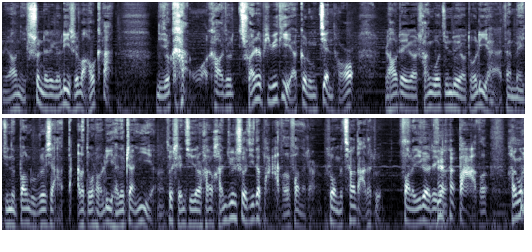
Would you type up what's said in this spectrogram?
然后你顺着这个历史往后看，你就看，我靠，就全是 PPT 啊，各种箭头。然后这个韩国军队有多厉害，在美军的帮助之下打了多少厉害的战役啊！最神奇的是还有韩军射击的靶子放在这儿，说我们枪打得准，放了一个这个 靶子。韩国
